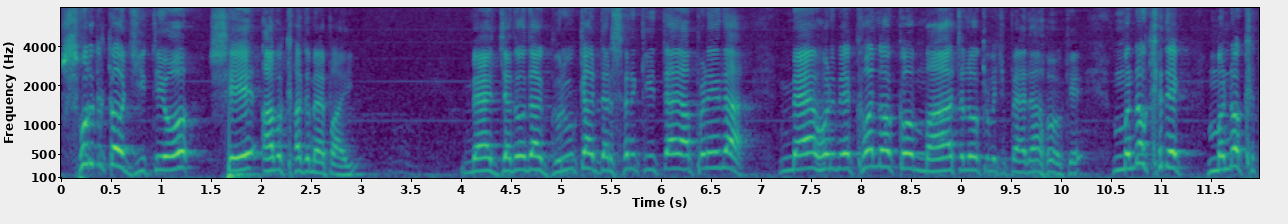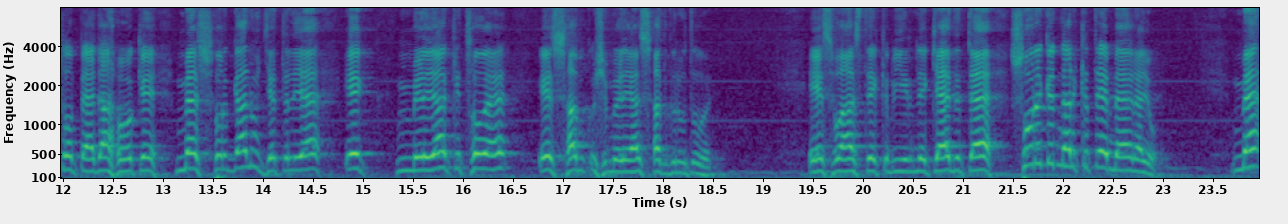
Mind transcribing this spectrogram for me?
ਸੁਰਗ ਕੋ ਜੀਤਿਓ, ਸੇ ਅਵਖਦ ਮੈਂ ਪਾਈ। ਮੈਂ ਜਦੋਂ ਦਾ ਗੁਰੂ ਕਾ ਦਰਸ਼ਨ ਕੀਤਾ ਆਪਣੇ ਦਾ, ਮੈਂ ਹੁਣ ਵੇਖੋ ਲੋਕੋ ਮਾਤ ਲੋਕ ਵਿੱਚ ਪੈਦਾ ਹੋ ਕੇ, ਮਨੁੱਖ ਦੇ, ਮਨੁੱਖ ਤੋਂ ਪੈਦਾ ਹੋ ਕੇ ਮੈਂ ਸੁਰਗਾਂ ਨੂੰ ਜਿੱਤ ਲਿਆ, ਇਹ ਮਿਲਿਆ ਕਿੱਥੋਂ ਹੈ? ਇਹ ਸਭ ਕੁਝ ਮਿਲਿਆ ਸਤਿਗੁਰੂ ਤੋਂ ਹੈ। ਇਸ ਵਾਸਤੇ ਕਬੀਰ ਨੇ ਕਹਿ ਦਿੱਤਾ ਸੁਰਗ ਨਰਕ ਤੇ ਮੈਂ ਰਹਿਓ। ਮੈਂ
